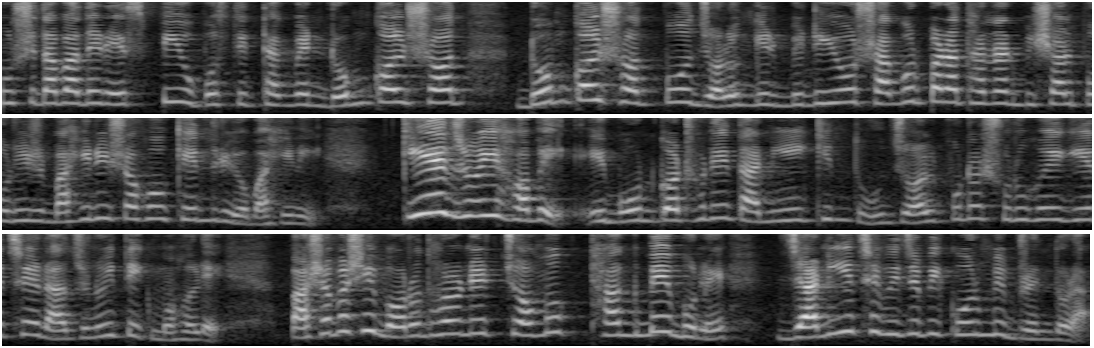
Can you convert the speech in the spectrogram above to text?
মুর্শিদাবাদের এসপি উপস্থিত থাকবেন ডোমকল সদ, ডোমকল সদপ, জলঙ্গির বিডিও, সাগরপাড়া থানার বিশাল পুলিশ বাহিনী সহ কেন্দ্রীয় বাহিনী। কে জয়ী হবে এই বোর্ড গঠনে তা নিয়েই কিন্তু জল্পনা শুরু হয়ে গিয়েছে রাজনৈতিক মহলে। পাশাপাশি বড় ধরনের চমক থাকবে বলে জানিয়েছে বিজেপি কর্মীবৃন্দরা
